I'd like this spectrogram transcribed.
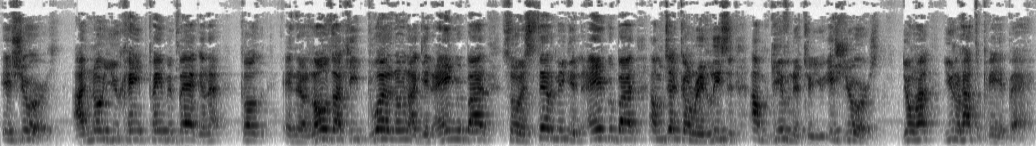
It's yours. I know you can't pay me back, and cause and as long as I keep dwelling on it, I get angry about it. So instead of me getting angry about it, I'm just gonna release it. I'm giving it to you. It's yours. Don't have, you don't have to pay it back.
